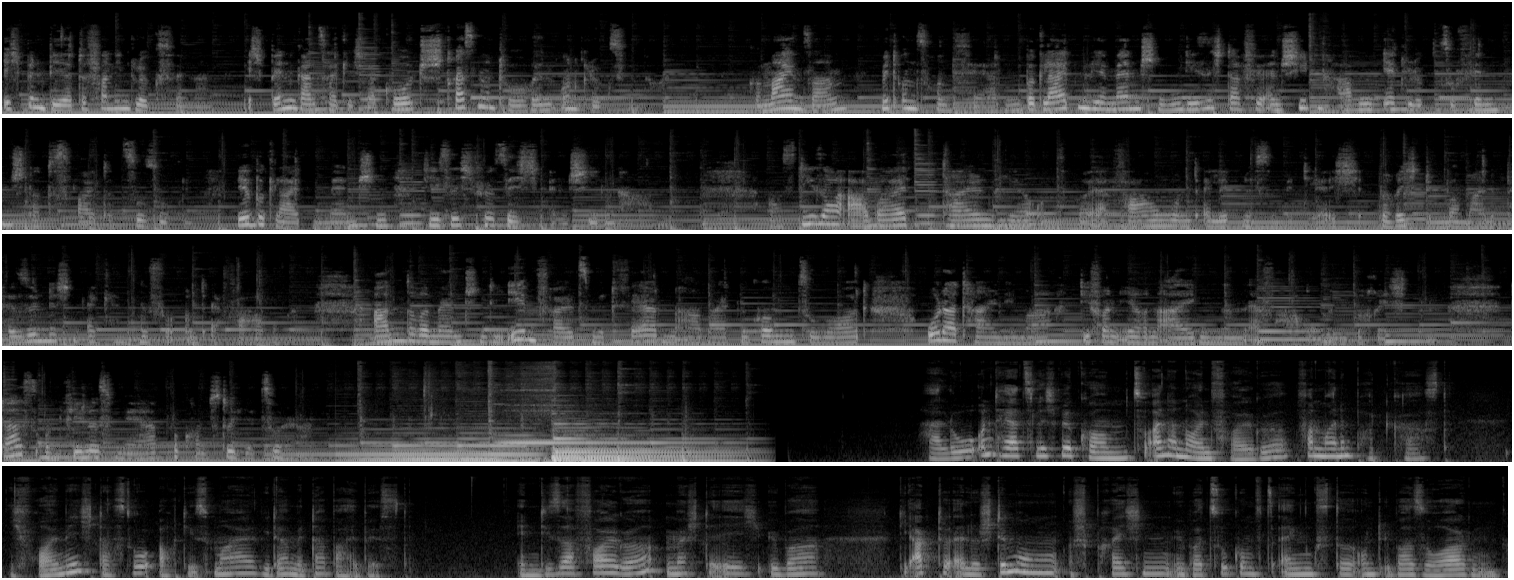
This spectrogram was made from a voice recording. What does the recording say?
ich bin Birte von den Glücksfindern. Ich bin ganzheitlicher Coach, Stressmentorin und Glücksfinderin. Gemeinsam mit unseren Pferden begleiten wir Menschen, die sich dafür entschieden haben, ihr Glück zu finden, statt es weiter zu suchen. Wir begleiten Menschen, die sich für sich entschieden haben. Aus dieser Arbeit teilen wir unsere Erfahrungen und Erlebnisse mit dir. Ich berichte über meine persönlichen Erkenntnisse und Erfahrungen. Andere Menschen, die ebenfalls mit Pferden arbeiten, kommen zu Wort oder Teilnehmer, die von ihren eigenen Erfahrungen berichten. Das und vieles mehr bekommst du hier zu hören. Hallo und herzlich willkommen zu einer neuen Folge von meinem Podcast. Ich freue mich, dass du auch diesmal wieder mit dabei bist. In dieser Folge möchte ich über die aktuelle Stimmung sprechen, über Zukunftsängste und über Sorgen.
